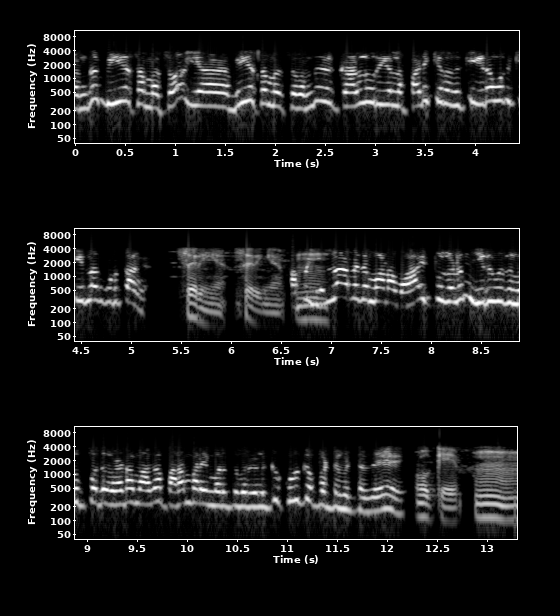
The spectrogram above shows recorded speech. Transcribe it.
வந்து பிஎஸ்எம்எஸ்ஓ பிஎஸ்எம்எஸ் வந்து கல்லூரிகள்ல படிக்கிறதுக்கு இடஒதுக்கீடுலாம் கொடுத்தாங்க. சரிங்க சரிங்க. அப்ப ம். எல்லா விதமான வாய்ப்புகளும் இருபது முப்பது வருடமாக பரம்பரை மருத்துவர்களுக்கு கொடுக்கப்பட்டு விட்டது. ஓகே ம்.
